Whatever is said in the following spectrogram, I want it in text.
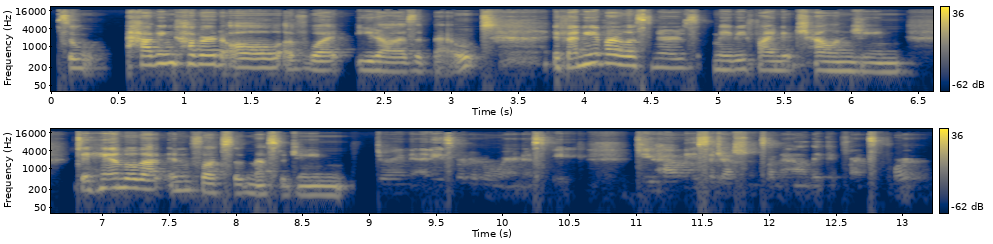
So having covered all of what EDA is about, if any of our listeners maybe find it challenging to handle that influx of messaging during any sort of awareness week, do you have any suggestions on how they can find support?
